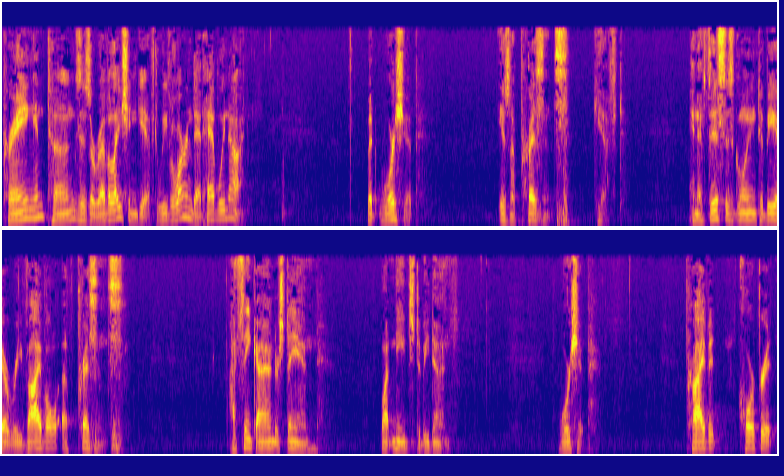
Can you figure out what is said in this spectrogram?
Praying in tongues is a revelation gift. We've learned that, have we not? But worship is a presence gift. And if this is going to be a revival of presence, I think I understand what needs to be done. Worship. Private, corporate,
